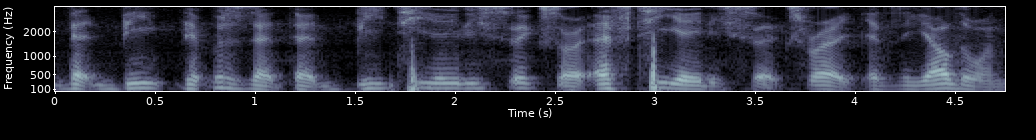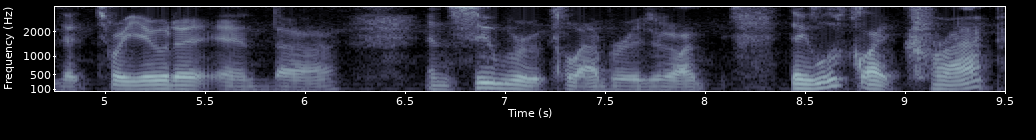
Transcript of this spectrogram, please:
that B, that, what is that? That BT86 or FT86, right? And the other one that Toyota and uh, and Subaru collaborated on, they look like crap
